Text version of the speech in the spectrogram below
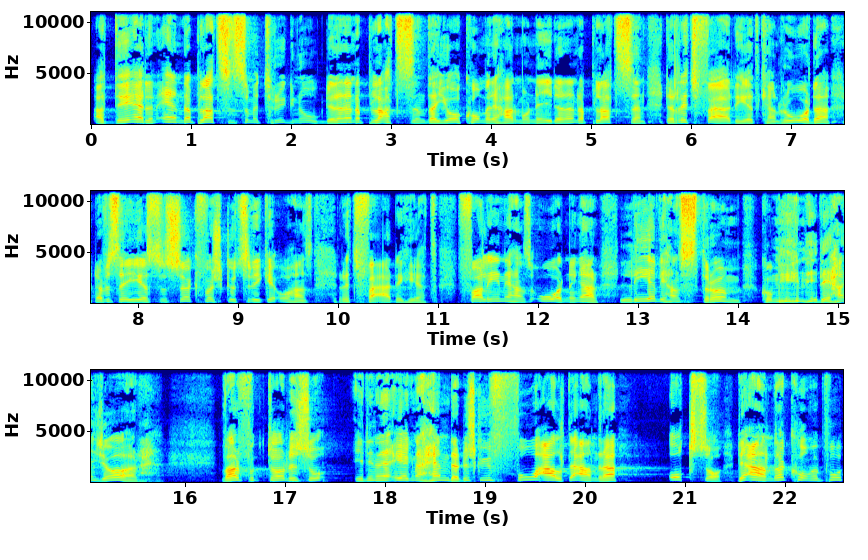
att det är den enda platsen som är trygg nog. Det är den enda platsen där jag kommer i harmoni. Det är den enda platsen där rättfärdighet kan råda. Därför säger Jesus, sök först Guds rike och hans rättfärdighet. Fall in i hans ordningar, lev i hans ström, kom in i det han gör. Varför tar du så i dina egna händer? Du ska ju få allt det andra också. Det andra kommer på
